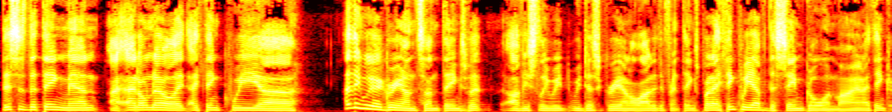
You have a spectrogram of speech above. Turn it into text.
this is the thing, man. I, I don't know. I, I think we. Uh, I think we agree on some things, but obviously we we disagree on a lot of different things. But I think we have the same goal in mind. I think,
